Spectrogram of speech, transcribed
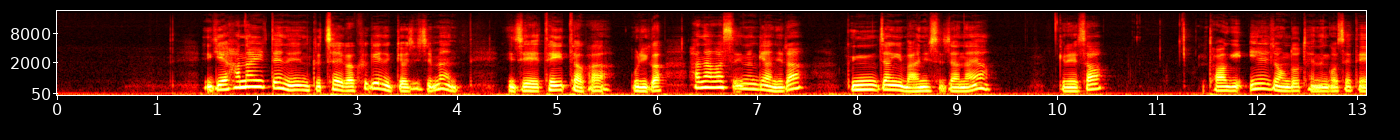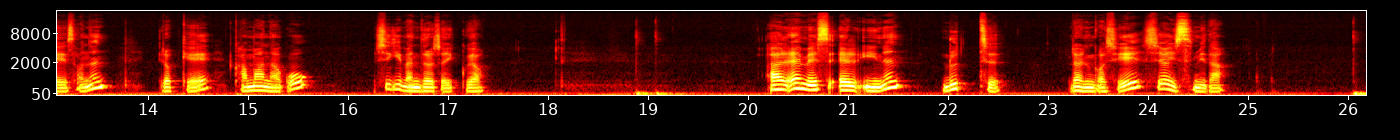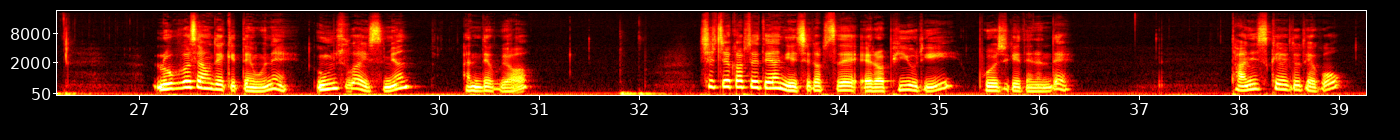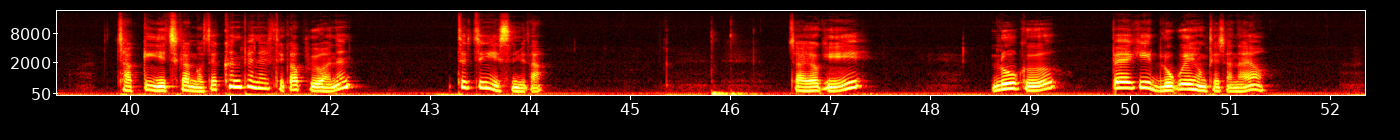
이게 하나일 때는 그 차이가 크게 느껴지지만 이제 데이터가 우리가 하나가 쓰는 게 아니라 굉장히 많이 쓰잖아요. 그래서 더하기 1 정도 되는 것에 대해서는 이렇게 감안하고 식이 만들어져 있고요. RMSLE는 루트라는 것이 쓰여 있습니다. 로그가 사용됐기 때문에 음수가 있으면 안 되고요. 실제 값에 대한 예측 값의 에러 비율이 보여지게 되는데 단위 스케일도 되고 작게 예측한 것에 큰 페널티가 부여하는 특징이 있습니다. 자, 여기 로그 빼기 로그의 형태잖아요.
